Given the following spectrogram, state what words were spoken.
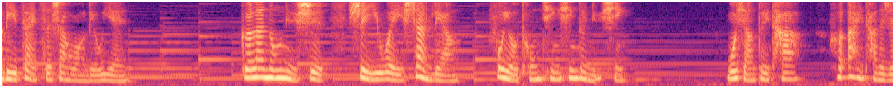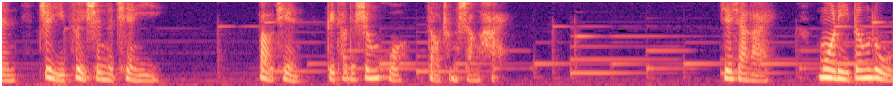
莉再次上网留言：“格兰农女士是一位善良、富有同情心的女性，我想对她和爱她的人致以最深的歉意，抱歉给她的生活造成伤害。”接下来，茉莉登录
